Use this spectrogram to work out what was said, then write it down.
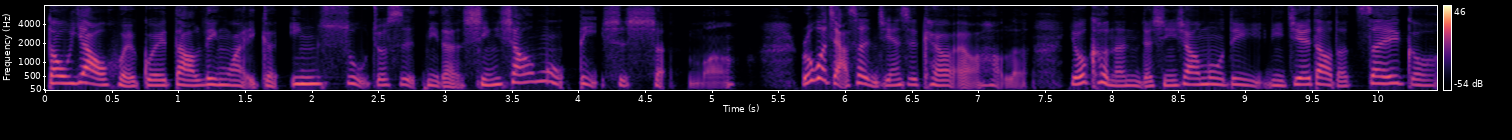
都要回归到另外一个因素，就是你的行销目的是什么。如果假设你今天是 KOL 好了，有可能你的行销目的，你接到的这个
